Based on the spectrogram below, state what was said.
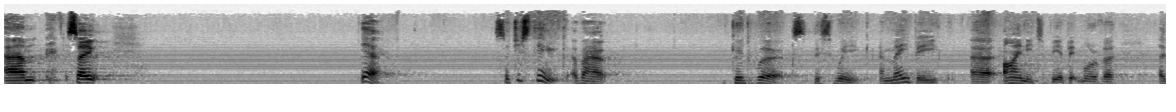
um, so, yeah. So just think about good works this week, and maybe uh, I need to be a bit more of a, a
